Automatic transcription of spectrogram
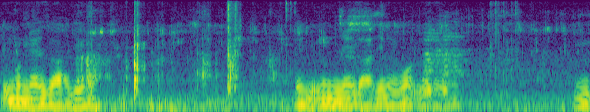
những con nhái giả như thế này đây, những con nhái giả như này các bạn thấy đấy mình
